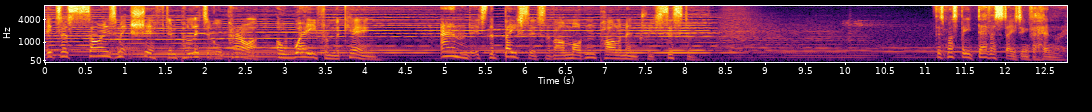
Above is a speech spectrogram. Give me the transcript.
It's a seismic shift in political power away from the king. And it's the basis of our modern parliamentary system. This must be devastating for Henry.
